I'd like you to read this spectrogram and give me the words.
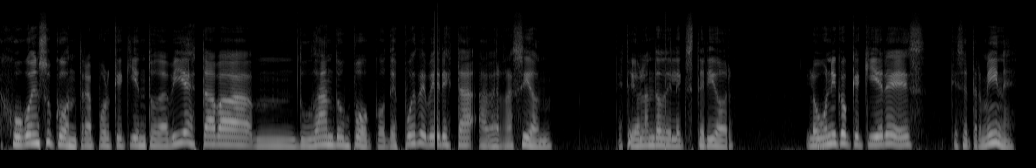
jugó en su contra porque quien todavía estaba mm, dudando un poco después de ver esta aberración, te estoy hablando del exterior, lo único que quiere es que se termine,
